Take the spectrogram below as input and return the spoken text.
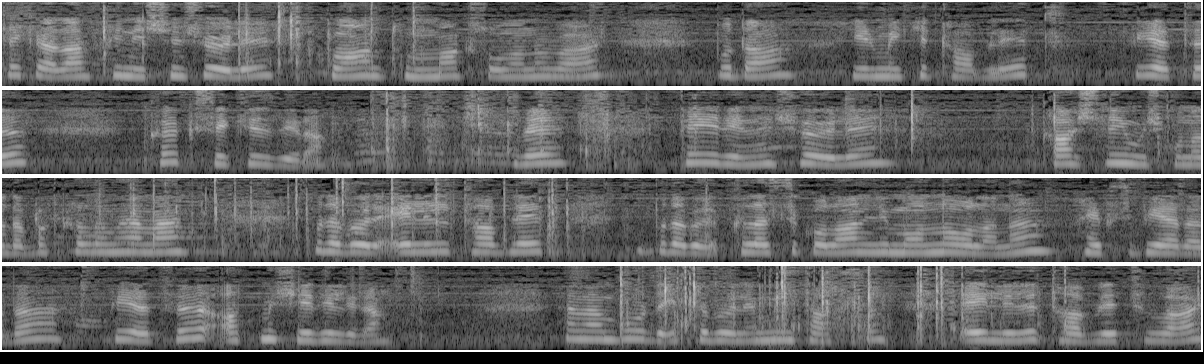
Tekrardan Finish'in şöyle Quantum Max olanı var. Bu da 22 tablet. Fiyatı 48 lira. Ve Fairy'nin şöyle kaçlıymış buna da bakalım hemen. Bu da böyle 50'li tablet. Bu da böyle klasik olan limonlu olanı. Hepsi bir arada. Fiyatı 67 lira. Hemen burada ise böyle Mintax'ın 50'li tableti var.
